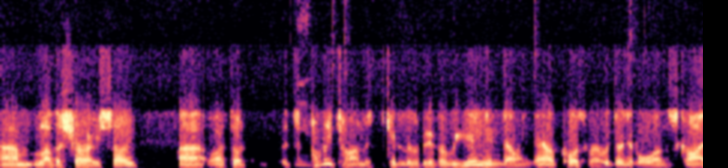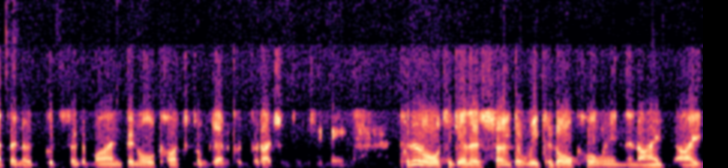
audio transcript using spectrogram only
um, love the show. So uh, I thought it's Yeah. probably time to get a little bit of a reunion going. Now, of course, we were doing it all on Skype, and a good friend of mine, Ben Alcott from Dan Good Productions in Sydney, put it all together so that we could all call in, and I, I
